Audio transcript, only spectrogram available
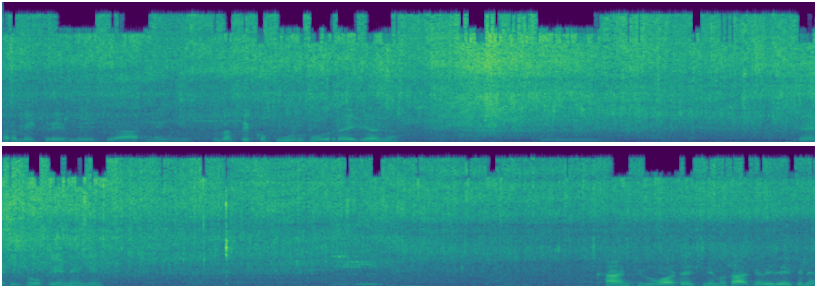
ਭਰਵੇਂ ਕਰੇਲੇ ਤਿਆਰ ਨੇ ਜੀ। ਵੈਸੇ ਕਪੂਰ ਹੋਰ ਰਹਿ ਗਿਆ ਹੈਗਾ। ਤੇ ਰੈਡੀ ਹੋ ਗਏ ਨੇਗੇ। ਖਾਣ 'ਚ ਵੀ ਬਹੁਤ ਟੇਸਟ ਨਹੀਂ ਮੈਂ ਕੇ ਵੀ ਦੇਖ ਲਿਆ।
